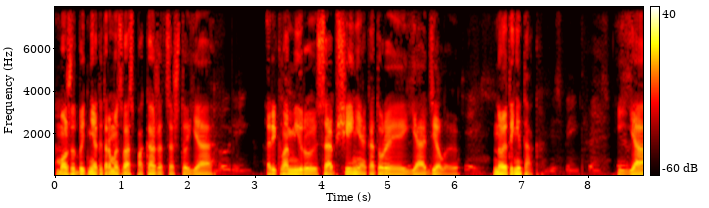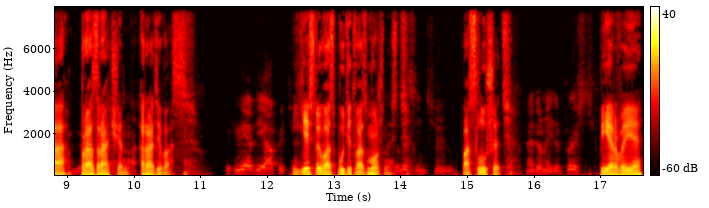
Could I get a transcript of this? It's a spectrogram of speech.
Может быть, некоторым из вас покажется, что я рекламирую сообщения, которые я делаю. Но это не так. Я прозрачен ради вас. Если у вас будет возможность послушать первые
